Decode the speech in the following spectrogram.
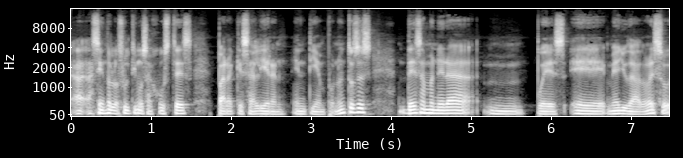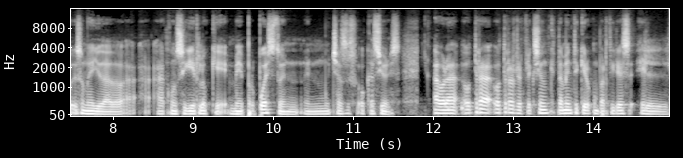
haciendo los últimos ajustes para que salieran en tiempo. ¿no? Entonces, de esa manera, mm, pues eh, me ha ayudado, eso, eso me ha ayudado a, conseguir lo que me he propuesto en, muchas ocasiones. Ahora, otra, otra reflexión que también te quiero compartir es el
